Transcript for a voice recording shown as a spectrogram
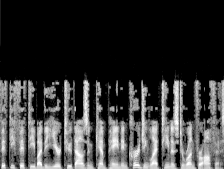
50-50 by the year 2000 campaign encouraging Latinas to run for office.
